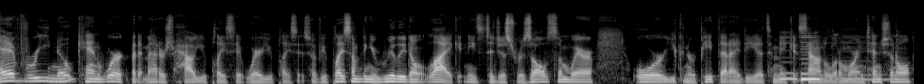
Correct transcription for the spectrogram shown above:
Every note can work, but it matters how you place it, where you place it. So if you play something you really don't like, it needs to just resolve somewhere, or you can repeat that idea to make it sound a little more intentional,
